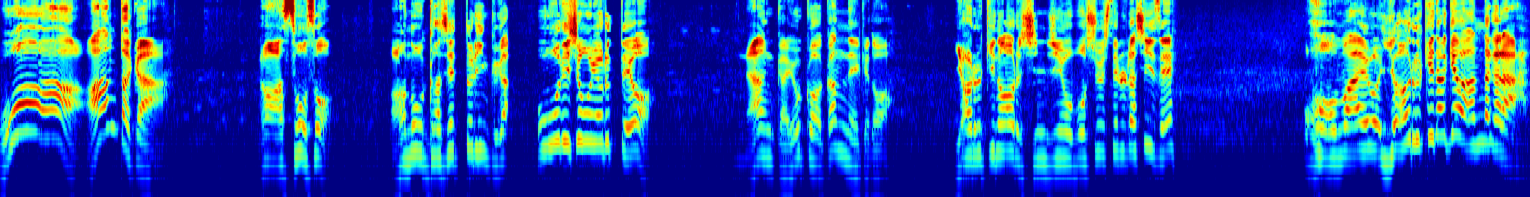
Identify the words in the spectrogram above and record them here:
おおあんたか!ああそうそう。あのガジェットリンクがオーディションをやるってよ!なんかよくわかんねえけどやる気のある新人を募集してるらしいぜ。お前はやる気だけはあんだから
